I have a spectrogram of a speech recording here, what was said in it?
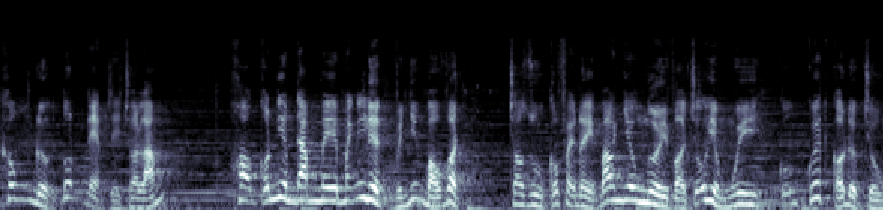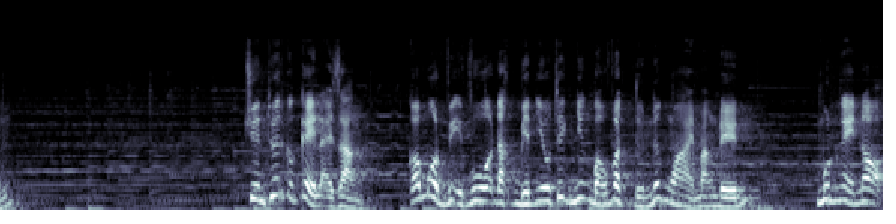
không được tốt đẹp gì cho lắm. Họ có niềm đam mê mãnh liệt với những báu vật, cho dù có phải đẩy bao nhiêu người vào chỗ hiểm nguy cũng quyết có được chúng. Truyền thuyết có kể lại rằng, có một vị vua đặc biệt yêu thích những báu vật từ nước ngoài mang đến. Một ngày nọ,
